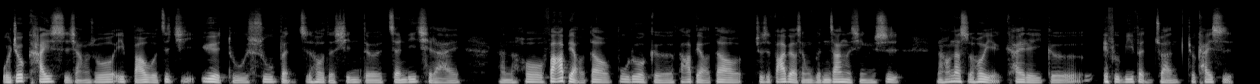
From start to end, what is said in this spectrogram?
我就开始想说，诶，把我自己阅读书本之后的心得整理起来，然后发表到部落格，发表到就是发表成文章的形式。然后那时候也开了一个 FB 粉专，就开始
